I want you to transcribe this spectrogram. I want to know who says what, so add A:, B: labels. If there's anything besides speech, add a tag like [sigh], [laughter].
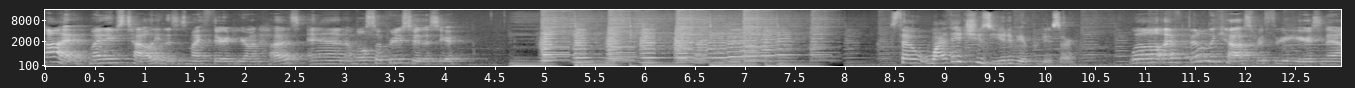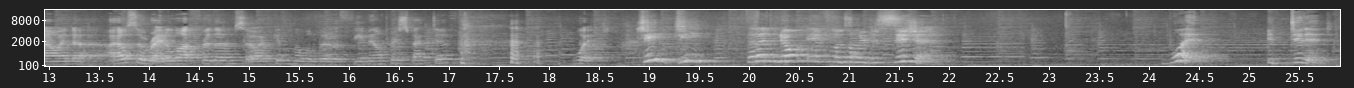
A: Hi, my name's Thaly and this is my third year on HUDS, and I'm also a producer this year.
B: So why they choose you to be a producer?
A: Well, I've been on the cast for three years now and uh, I also write a lot for them so I've given them a little bit of a female perspective. [laughs] what?
C: JD, that had no influence on your decision.
A: What? It didn't.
